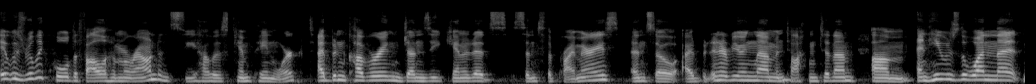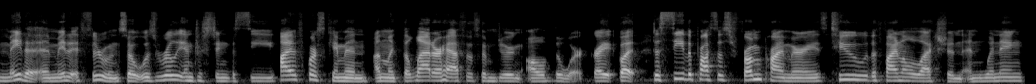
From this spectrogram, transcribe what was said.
it was really cool to follow him around and see how his campaign worked. I've been covering Gen Z candidates since the primaries. And so I'd been interviewing them and talking to them. Um, and he was the one that made it and made it through. And so it was really interesting to see. I, of course, came in on like the latter half of him doing all of the work, right? But to see the process from primaries to the final election and winning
